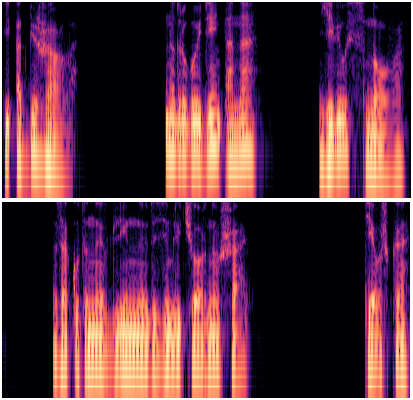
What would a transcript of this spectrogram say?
и отбежала. На другой день она явилась снова, закутанная в длинную до земли черную шаль. Девушка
